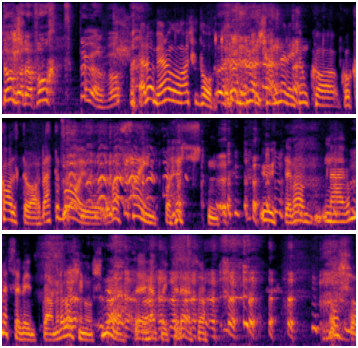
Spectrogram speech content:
Da går det fort! Da går fort. ja, Da begynner det å gå ganske fort. Da begynner du å kjenne liksom hvor, hvor kaldt det var. Dette var jo det var seint på høsten ut. Det var nærmet seg vinter, men det var ikke noe snø. Det er helt riktig, det. Så. Så,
